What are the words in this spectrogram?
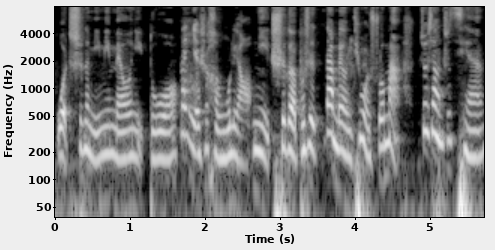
我吃的明明没有你多，那也是很无聊。你吃的不是，那没有你听我说嘛。就像之前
